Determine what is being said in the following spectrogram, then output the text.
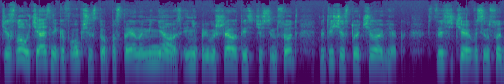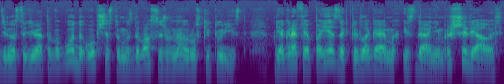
Число участников общества постоянно менялось и не превышало 1700-2100 человек. С 1899 года обществом издавался журнал «Русский турист». География поездок, предлагаемых изданием, расширялась.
